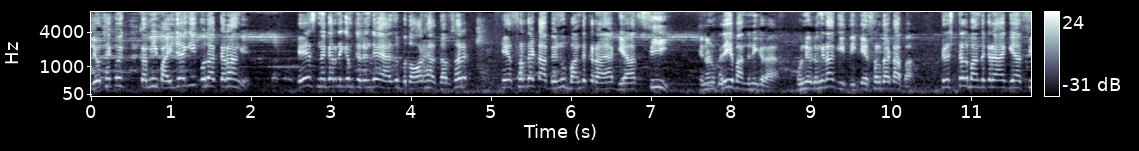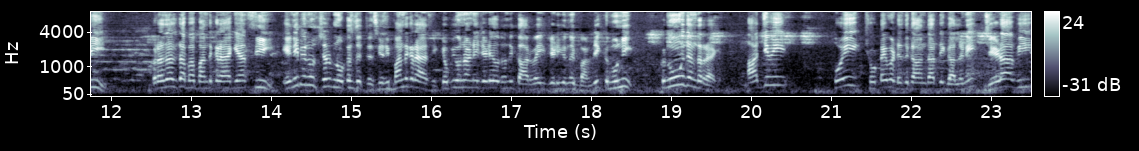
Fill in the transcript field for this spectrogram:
ਜੇ ਉੱਥੇ ਕੋਈ ਕਮੀ ਪਾਈ ਜਾਏਗੀ ਉਹਦਾ ਕਰਾਂਗੇ। ਇਸ ਨਗਰ ਨਿਗਮ ਚ ਰਹਿੰਦੇ ਐਜ਼ ਬਤੌਰ ਹੈਲਥ ਅਫਸਰ ਕੇਸਰ ਦੇ ਢਾਬੇ ਨੂੰ ਬੰਦ ਕਰਾਇਆ ਗਿਆ ਸੀ। ਇਹਨਾਂ ਨੂੰ ਕਦੀ ਬੰਦ ਨਹੀਂ ਕਰਾਇਆ। ਉਹਨੇ ਉਲੰਘਣਾ ਕੀਤੀ ਕੇਸਰ ਦਾ ਢਾਬਾ। ਕ੍ਰਿਸਟਲ ਬੰਦ ਕਰਾਇਆ ਗਿਆ ਸੀ। ਬ੍ਰਦਰਸ ਢਾਬਾ ਬੰਦ ਕਰਾਇਆ ਗਿਆ ਸੀ। ਇਹ ਨਹੀਂ ਵੀ ਉਹਨੂੰ ਸਿਰਫ ਨੋਟਿਸ ਦਿੱਤੇ ਸੀ, ਅਸੀਂ ਬੰਦ ਕਰਾਇਆ ਸੀ, ਕਿਉਂਕਿ ਉਹਨਾਂ ਨੇ ਜਿਹੜੇ ਉਦੋਂ ਦੀ ਕਾਰਵਾਈ ਜਿਹੜੀ ਉਹਨਾਂ ਦੀ ਬਣਦੀ ਕਾਨੂੰਨੀ, ਕਾਨੂੰਨ ਦੇ ਅੰਦਰ ਰਹਿ ਗਏ। ਅੱਜ ਵੀ ਕੋਈ ਛੋਟੇ ਵੱਡੇ ਦੁਕਾਨਦਾਰ ਦੀ ਗੱਲ ਨਹੀਂ, ਜਿਹੜਾ ਵੀ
